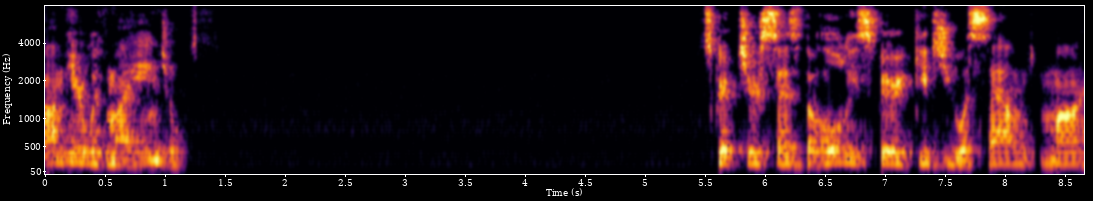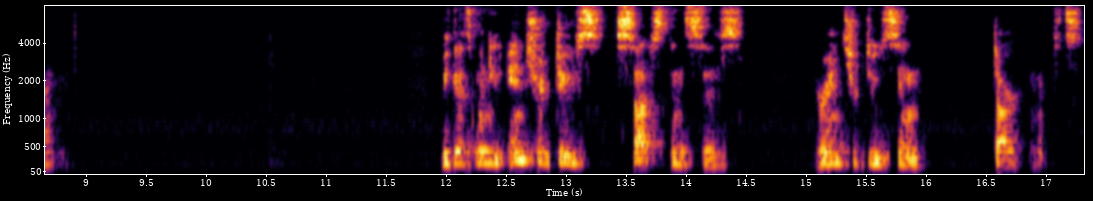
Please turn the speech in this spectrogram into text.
I'm here with my angels. Scripture says the Holy Spirit gives you a sound mind. Because when you introduce substances, you're introducing darkness.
